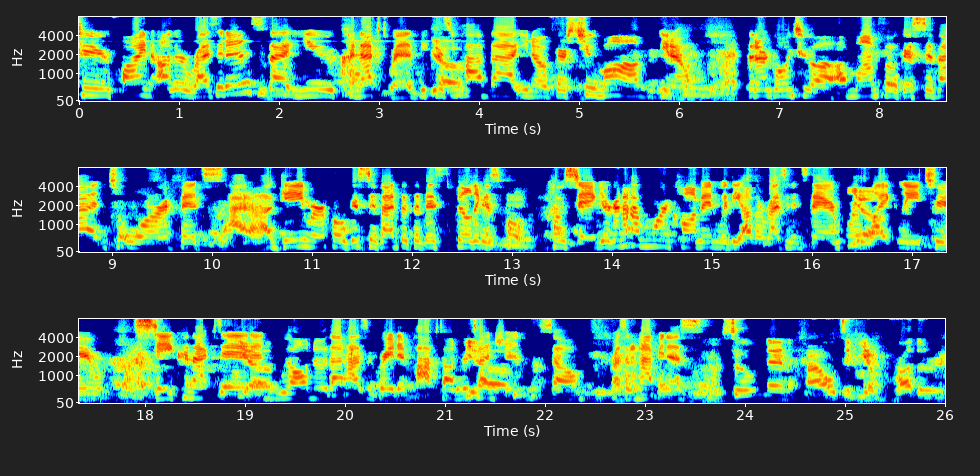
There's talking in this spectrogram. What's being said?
to find other residents mm-hmm. that you connect with because yeah. you have that, you know, if there's two moms, you know, mm-hmm. that are going to a, a mom focused event or if it's a, a gamer focused event that the this building is po- mm-hmm. hosting, you're going to have more in common with the other residents there, more Yeah. likely to stay connected. Yeah. And we all know that has a great impact on retention. So, resident happiness. So then, how did your brother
